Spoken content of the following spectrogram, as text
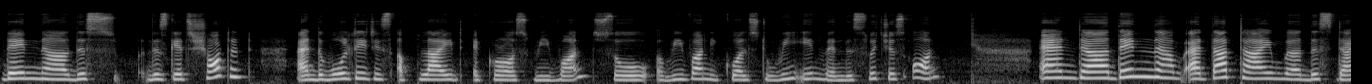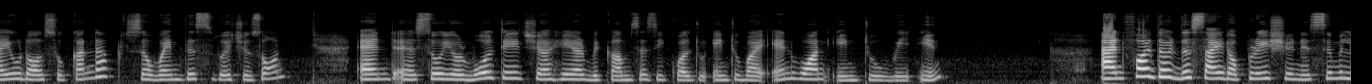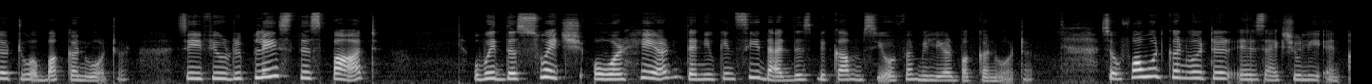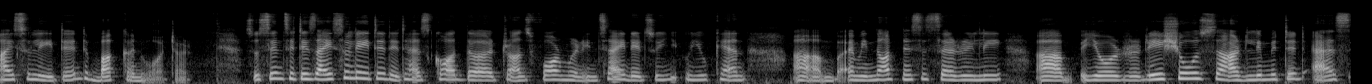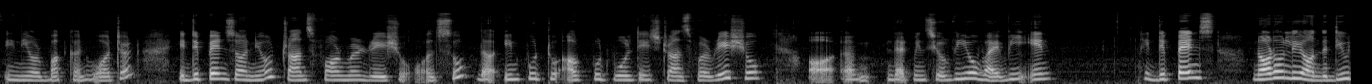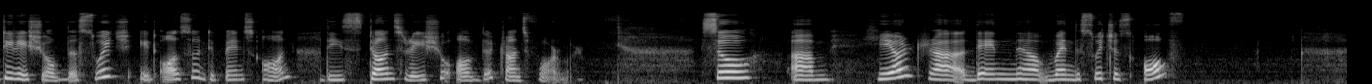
then this this gets shorted and the voltage is applied across V1. So, uh, V1 equals to V in when the switch is on and uh, then um, at that time uh, this diode also conducts so when this switch is on and uh, so your voltage uh, here becomes as equal to N2 by N1 into V in and further this side operation is similar to a buck converter. See if you replace this part with the switch over here then you can see that this becomes your familiar buck converter. So, forward converter is actually an isolated buck converter. So, since it is isolated it has got the transformer inside it. So, you, you can um, I mean not necessarily uh, your ratios are limited as in your buck converter. It depends on your transformer ratio also the input to output voltage transfer ratio or um, that means your VO by V in. It depends not only on the duty ratio of the switch, it also depends on these turns ratio of the transformer. So, um, here uh, then uh, when the switch is off,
